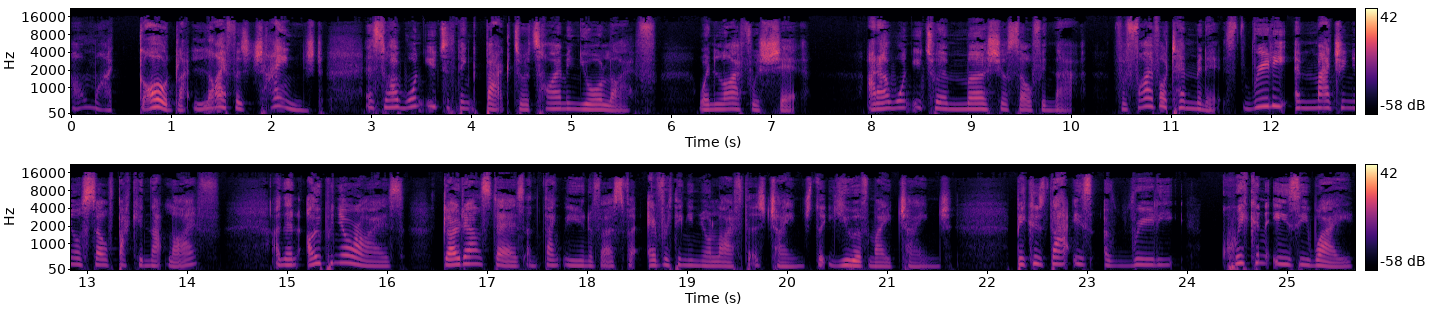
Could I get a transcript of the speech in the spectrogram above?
oh my God, like life has changed. And so I want you to think back to a time in your life when life was shit. And I want you to immerse yourself in that for five or 10 minutes. Really imagine yourself back in that life. And then open your eyes, go downstairs and thank the universe for everything in your life that has changed, that you have made change. Because that is a really quick and easy way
